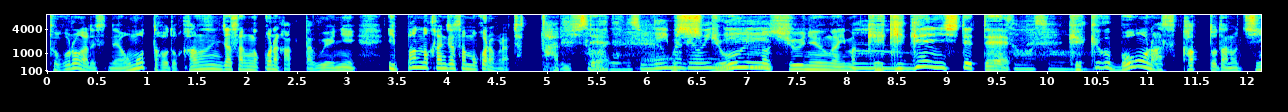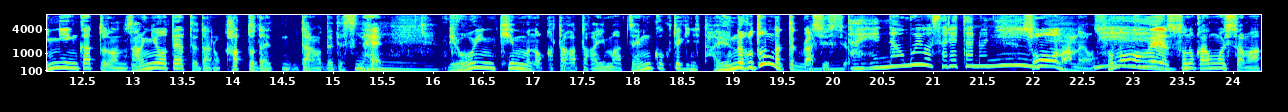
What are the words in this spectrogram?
ところがですね思ったほど患者さんが来なかった上に一般の患者さんも来なくなっちゃったりして、病院の収入が今激減してて、結局ボーナスカットだの賃金カットだの残業手当だのカットだのでですね、病院勤務の方々が今全国的に大変なことになってるらしいですよ。大変な思いをされたのに。そうなのよ。その上その看護師様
